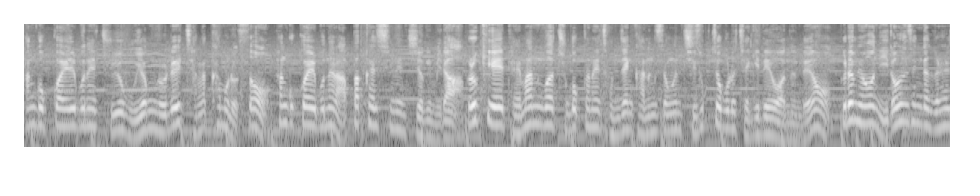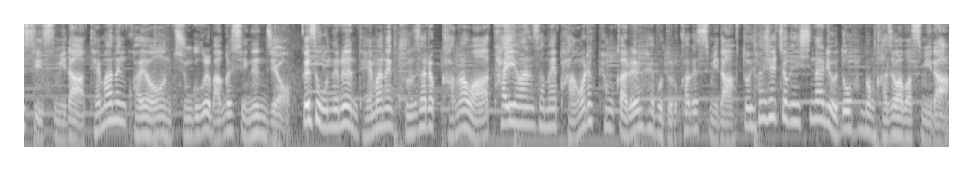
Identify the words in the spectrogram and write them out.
한국과 일본의 주요 무역로를 장악함으로써 한국과 일본을 압박할 수 있는 지역입니다. 그렇기에 대만과 중국 간의 전쟁 가능성은 지속적으로 제기되어 왔는데요. 그러면 이런 생각을 할 수 있습니다. 대만은 과연 중국을 막을 수 있는지요? 그래서 오늘은 대만의 군사력 강화와 타이완 섬의 방어력 평가를 해보도록 하겠습니다. 또 현실적인 시나리오도 한번 가져와 봤습니다.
